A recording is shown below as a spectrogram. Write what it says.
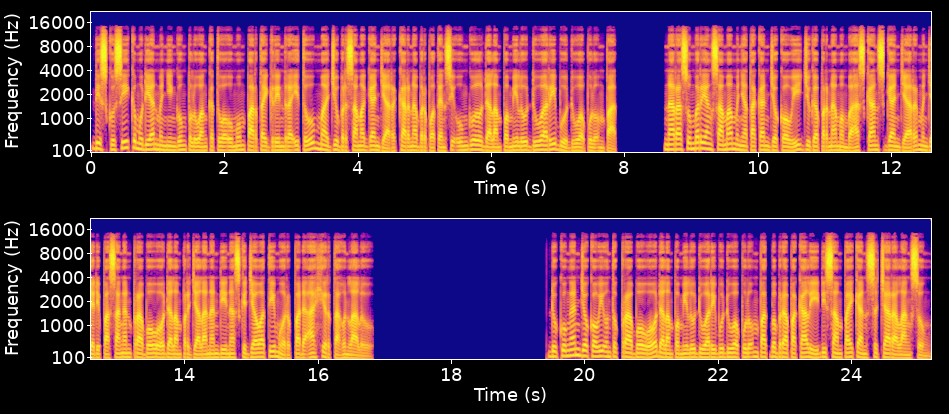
Diskusi kemudian menyinggung peluang Ketua Umum Partai Gerindra itu maju bersama Ganjar karena berpotensi unggul dalam pemilu 2024. Narasumber yang sama menyatakan Jokowi juga pernah membahas kans Ganjar menjadi pasangan Prabowo dalam perjalanan dinas ke Jawa Timur pada akhir tahun lalu. Dukungan Jokowi untuk Prabowo dalam pemilu 2024 beberapa kali disampaikan secara langsung.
